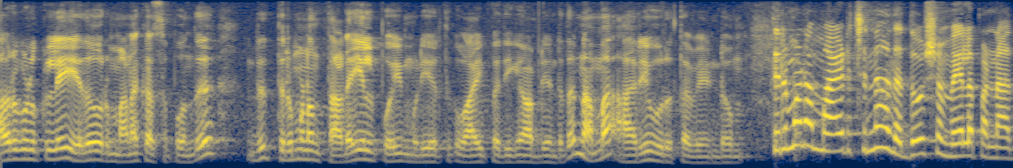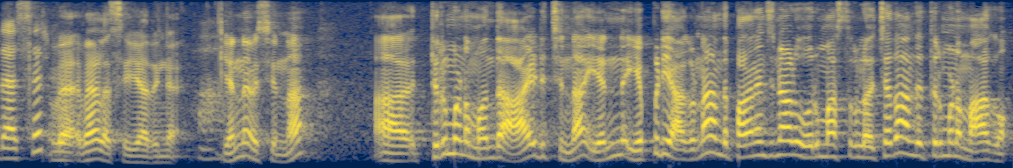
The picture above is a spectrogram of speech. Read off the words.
அவர்களுக்குள்ளே ஏதோ ஒரு மனக்கசப்பு வந்து இது திருமணம் தடையில் போய் முடியறதுக்கு வாய்ப்பு அதிகம் அப்படின்றத நம்ம அறிவுறுத்த வேண்டும். திருமணம் ஆயிடுச்சுன்னா அந்த தோஷம் வேலை பண்ணாதா சார்? வேலை செய்யாதுங்க. என்ன விஷயம்னா திருமணம் வந்து ஆயிடுச்சுன்னா என்ன எப்படி ஆகும்னா அந்த பதினஞ்சு நாள் ஒரு மாதத்துக்குள்ள வச்சா தான் அந்த திருமணம் ஆகும்.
